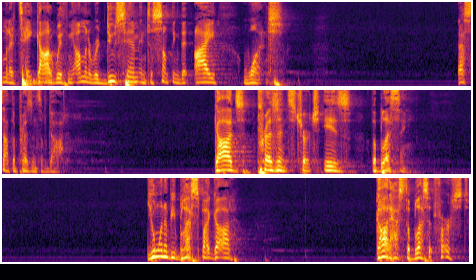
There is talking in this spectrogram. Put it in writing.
I'm going to take God with me. I'm going to reduce him into something that I want. That's not the presence of God. God's presence, church, is the blessing. You want to be blessed by God? God has to bless it first.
